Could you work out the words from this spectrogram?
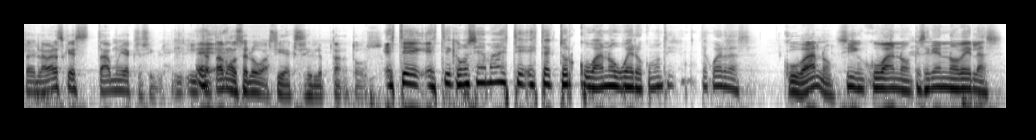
sea, la verdad es que está muy accesible y, y Eh, tratamos de hacerlo así accesible para todos. Este, este, ¿cómo se llama este, este actor cubano güero? ¿Cómo te, te acuerdas? Cubano. Sí, un cubano, que serían novelas.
